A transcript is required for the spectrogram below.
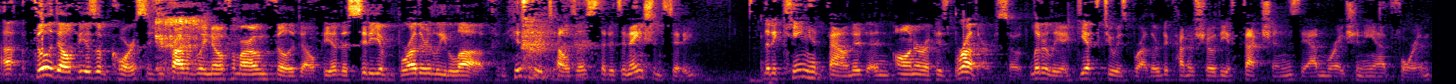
Uh, Philadelphia is, of course, as you probably know from our own Philadelphia, the city of brotherly love. And history tells us that it's an ancient city that a king had founded in honor of his brother. So, literally, a gift to his brother to kind of show the affections, the admiration he had for him.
